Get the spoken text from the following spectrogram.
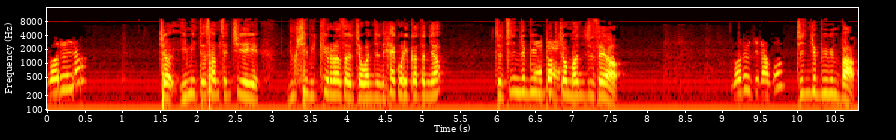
뭐를요? 저 2m 3cm에 62kg라서 저 완전 해골이거든요? 저 진주 비빔밥 네. 좀 많이 주세요. 뭐를 주라고? 진주 비빔밥.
